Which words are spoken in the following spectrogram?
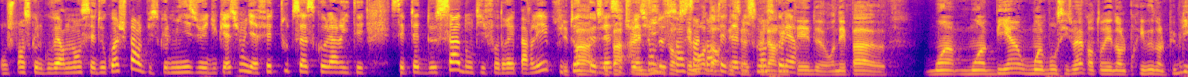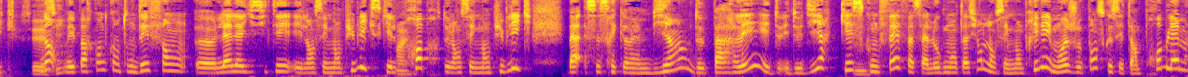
Bon, je pense que le gouvernement sait de quoi je parle, puisque le ministre de l'Éducation y a fait toute sa scolarité. C'est peut-être de ça dont il faudrait parler, plutôt que de la situation de 150 établissements scolaires. on n'est pas euh, moins, moins bien ou moins bon citoyen quand on est dans le privé ou dans le public. Non, mais par contre, quand on défend euh, la laïcité et l'enseignement public, ce qui est le propre de l'enseignement public, bah, ce serait quand même bien de parler et de, dire qu'est-ce mm. qu'on fait face à l'augmentation de l'enseignement privé. Moi, je pense que c'est un problème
